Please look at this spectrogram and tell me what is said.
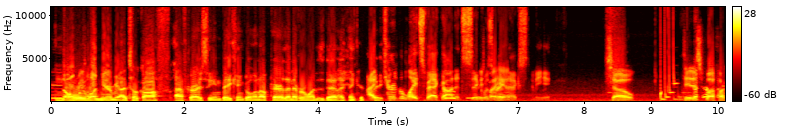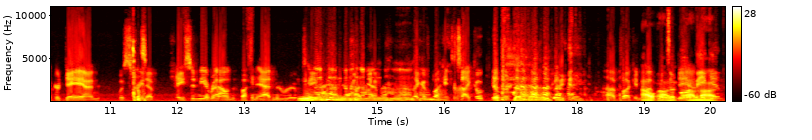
The only one near me. I took off after I seen Bacon going up there. Then everyone is dead. I think it's I Bacon. turned the lights back on and Sick was right hand. next to me. So this motherfucker Dan was straight up chasing me around the fucking admin room. No, taking no, no, no, no, Like a no, no. fucking psycho killer. It's definitely Bacon. I'm fucking. I'll- I'm, So I'm- Dan I'm not- Bacon.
